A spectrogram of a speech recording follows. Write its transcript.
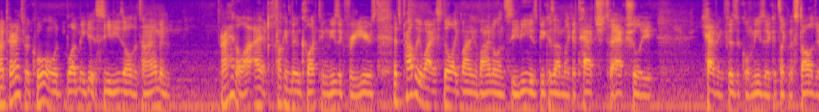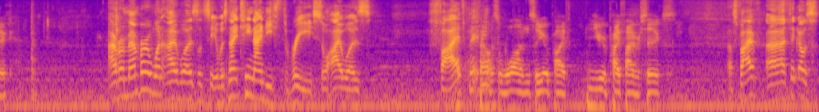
my parents were cool and would let me get CDs all the time and. I had a lot. I had fucking been collecting music for years. That's probably why I still like buying vinyl and CDs because I'm like attached to actually having physical music. It's like nostalgic. I remember when I was, let's see, it was 1993, so I was five, maybe. I was one, so you were probably you were probably five or six. I was five. Uh, I think I was.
